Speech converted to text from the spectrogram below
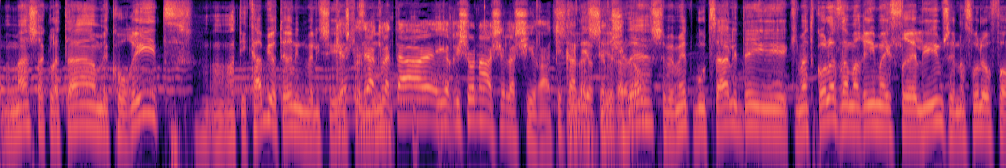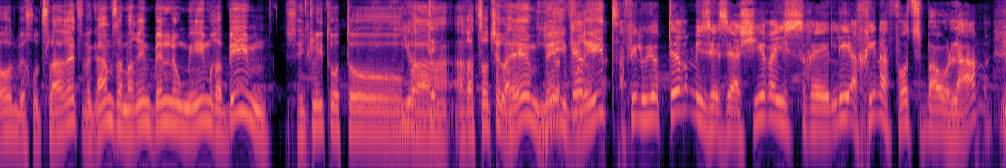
ממש הקלטה מקורית, העתיקה ביותר נדמה לי שיש כן, לנו. כן, זו הקלטה הראשונה של השיר, העתיקה ביותר שלו. של השיר הזה, שבאמת בוצע על ידי כמעט כל הזמרים הישראלים שנסעו להופעות בחוץ לארץ, וגם זמרים בינלאומיים רבים שהקליטו אותו יותר, בארצות שלהם, יותר, בעברית. אפילו יותר מזה, זה השיר הישראלי הכי נפוץ בעולם, mm-hmm.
